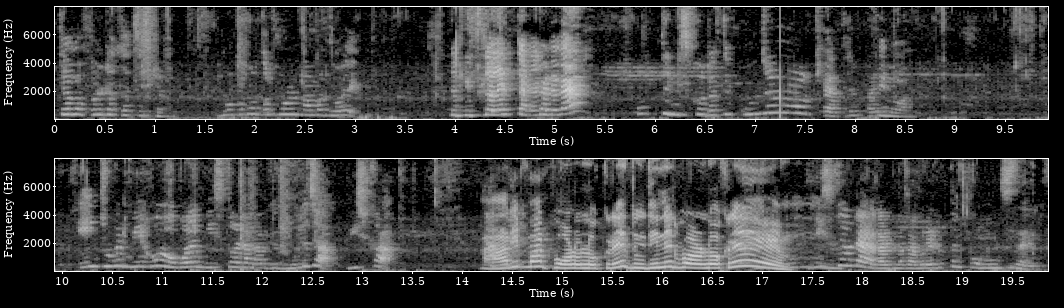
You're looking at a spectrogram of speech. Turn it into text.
তুই আমার ফোনটা খাচ্ছিস কেন? আমার কথা তোর ফোনের নাম্বার ধরে। তুই মিস কলের টাকা কাটে না? মিস তুই কোন খেতে পারি এই যুগের মেয়ে বলে মিস করে টাকা দিয়ে ভুলে যা বিষ খা। আরে মার বড় লোক রে দুই দিনের বড় লোক রে। মিস করে টাকা কাটে না তারপরে এটা তো কমন সেন্স।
